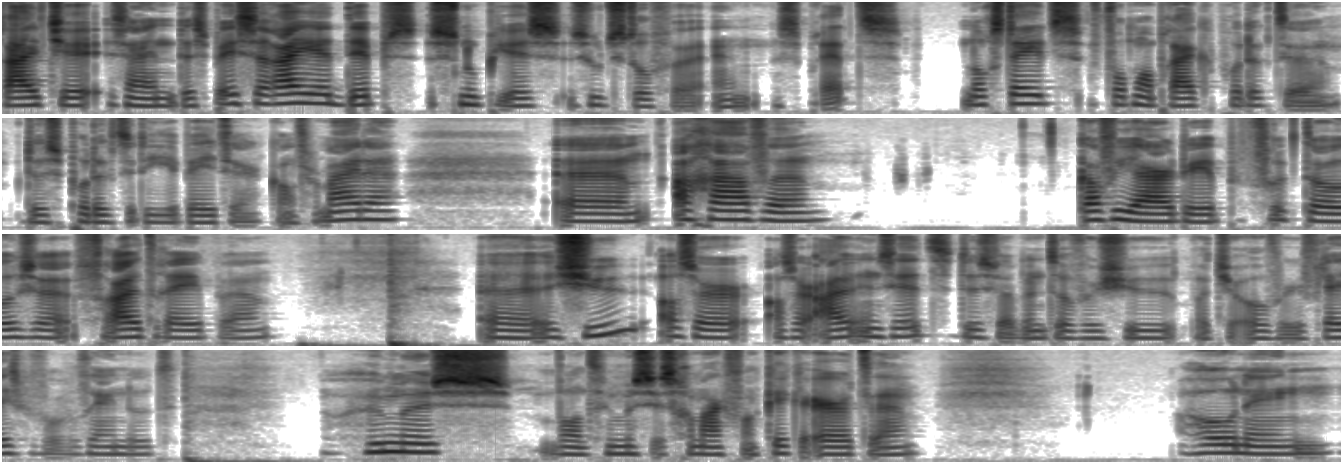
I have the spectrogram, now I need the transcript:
rijtje zijn de specerijen, dips, snoepjes, zoetstoffen en spreads. Nog steeds FODMAP-rijke producten, dus producten die je beter kan vermijden. Uh, agave, caviardip, fructose, fruitrepen, uh, jus als er, als er ui in zit. Dus we hebben het over jus wat je over je vlees bijvoorbeeld heen doet. Hummus, want hummus is gemaakt van kikkererwten. Honing,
